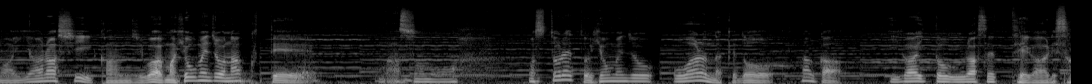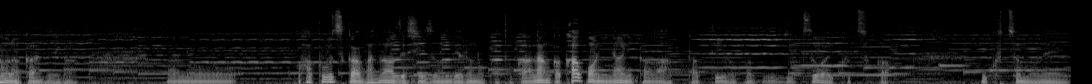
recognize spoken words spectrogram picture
まあいやらしい感じは、まあ、表面上なくてまあその、まあ、ストレート表面上終わるんだけどなんか意外と裏設定がありそうな感じが。あの博物館がなぜ沈んでるのかとかなんか過去に何かがあったっていうのが実はいくつかいくつもね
